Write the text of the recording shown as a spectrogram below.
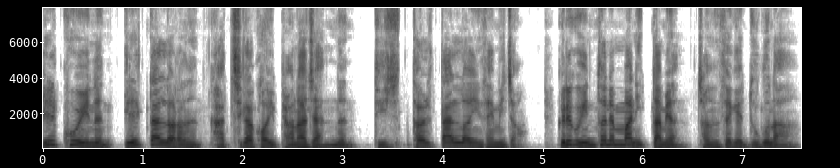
1코인은 1달러라는 가치가 거의 변하지 않는 디지털 달러인 셈이죠. 그리고 인터넷만 있다면 전 세계 누구나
